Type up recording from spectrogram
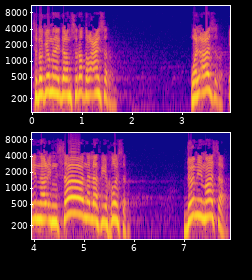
Sebagaimana di dalam surat Al-Asr. Wal asr innal insana lafi khusr. Demi masa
